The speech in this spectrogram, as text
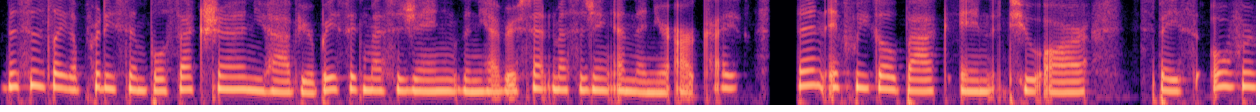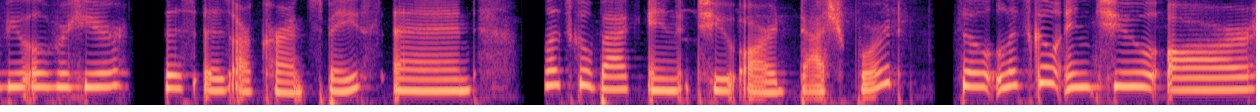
this is like a pretty simple section. You have your basic messaging, then you have your sent messaging, and then your archive. Then if we go back into our space overview over here, this is our current space and let's go back into our dashboard. So let's go into our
